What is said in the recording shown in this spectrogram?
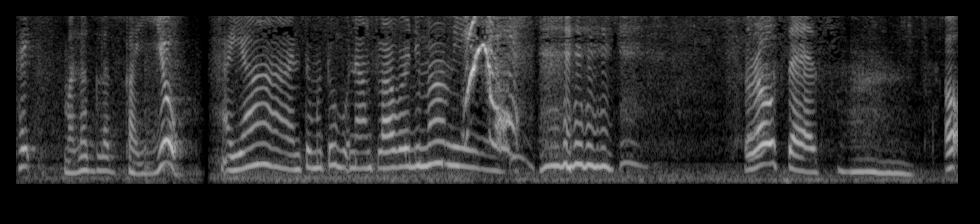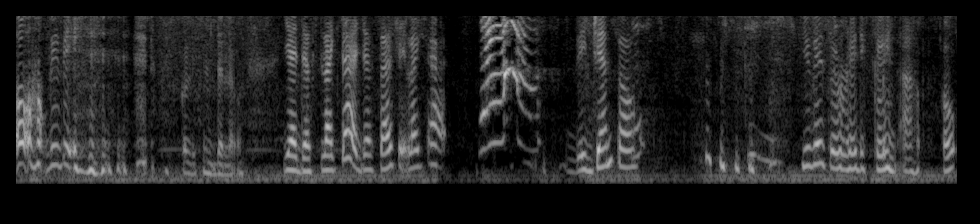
Hey, malaglag kayo. Ayan, tumutubo na ang flower ni Mommy. Roses. Oh, oh, oh, baby. Kulit yung dalawa. Yeah, just like that. Just touch it like that. Be gentle. you guys already clean up. Oh,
